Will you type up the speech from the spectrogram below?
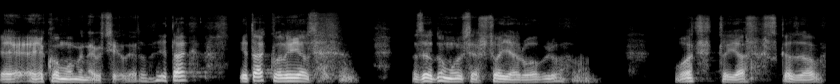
е, якому мене вчили. І так, і так, коли я задумався, що я роблю, от то я сказав,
